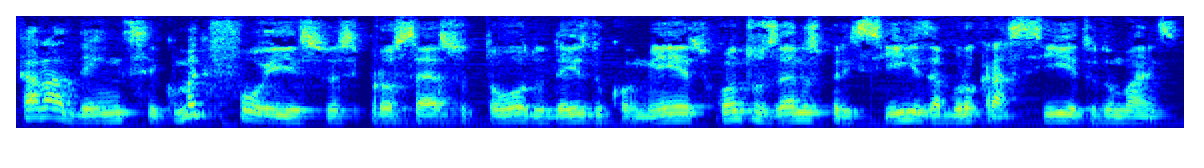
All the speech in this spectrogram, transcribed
canadense. Como é que foi isso, esse processo todo, desde o começo? Quantos anos precisa? burocracia e tudo mais.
